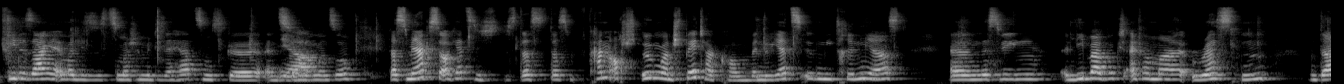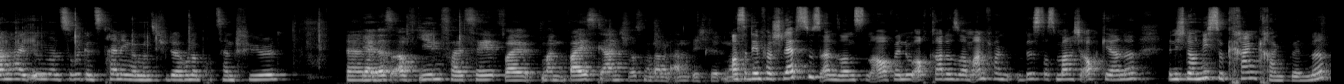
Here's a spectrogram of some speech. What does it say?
viele sagen ja immer dieses, zum Beispiel mit dieser Herzmuskelentzündung Ja. und so. Das merkst du auch jetzt nicht. Das, das kann auch irgendwann später kommen, wenn du jetzt irgendwie trainierst. Ähm, deswegen lieber wirklich einfach mal resten und dann halt irgendwann zurück ins Training, wenn man sich wieder 100% fühlt. Ähm, Ja, das auf jeden Fall safe, weil man weiß gar nicht, was man damit anrichtet. Ne? Außerdem verschleppst du es ansonsten auch, wenn du auch gerade so am Anfang bist, das mache ich auch gerne, wenn ich noch nicht so krank krank bin, ne?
